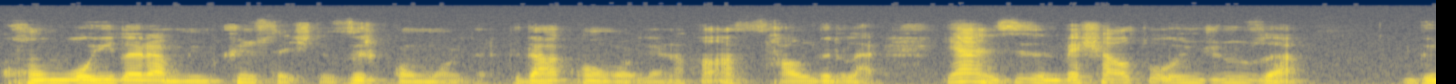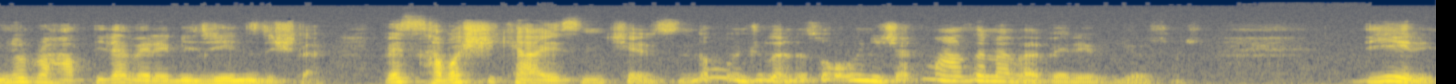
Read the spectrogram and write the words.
konvoylara mümkünse işte zırh konvoyları, gıda konvoylarına falan saldırılar. Yani sizin 5-6 oyuncunuza gönül rahatlığıyla verebileceğiniz işler. Ve savaş hikayesinin içerisinde oyuncularınıza oynayacak malzeme verebiliyorsunuz. Diğeri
